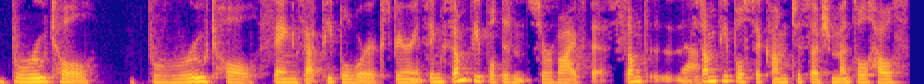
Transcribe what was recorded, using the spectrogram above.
brutal brutal things that people were experiencing some people didn't survive this some yeah. some people succumbed to such mental health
